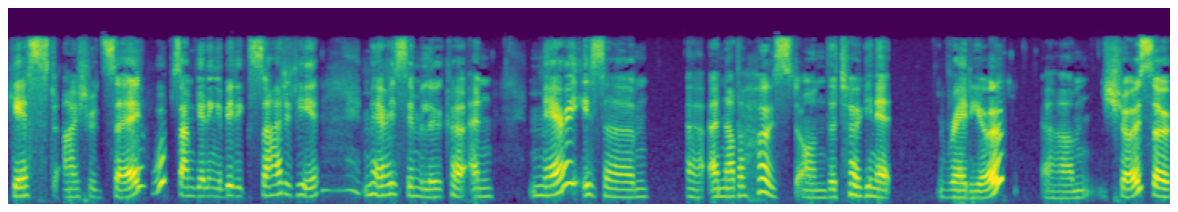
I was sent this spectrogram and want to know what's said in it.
guest, I should say. Whoops, I'm getting a bit excited here. Mary Cimiluca. And Mary is um, uh, another host on the TogiNet radio um, show. So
